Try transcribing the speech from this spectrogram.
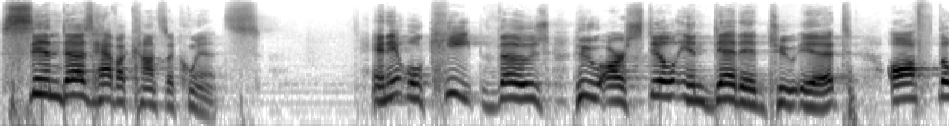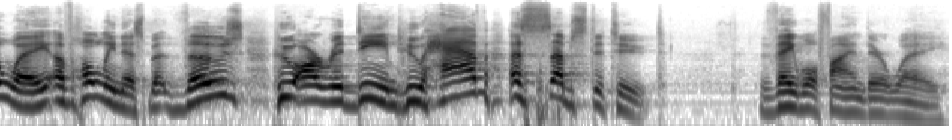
Sin does have a consequence and it will keep those who are still indebted to it off the way of holiness. But those who are redeemed, who have a substitute, they will find their way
